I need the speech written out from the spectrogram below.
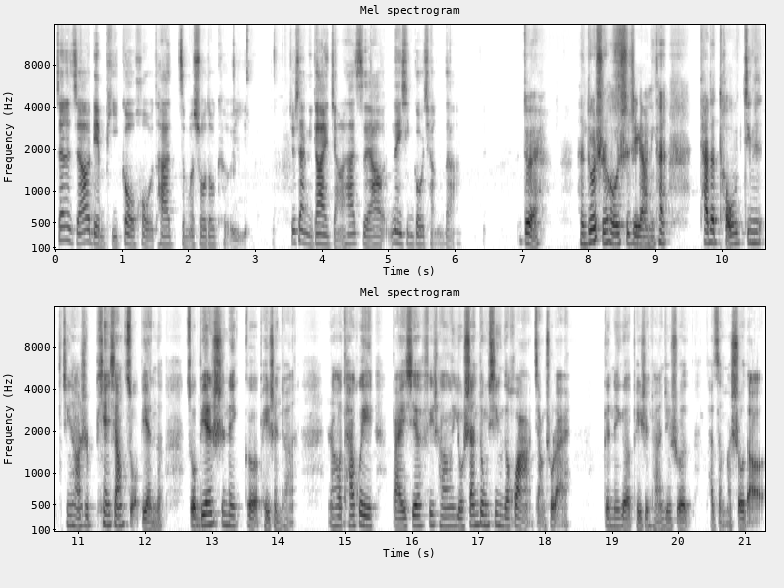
真的，只要脸皮够厚，他怎么说都可以。就像你刚才讲了，他只要内心够强大。对，很多时候是这样。你看他的头经经常是偏向左边的，左边是那个陪审团，然后他会把一些非常有煽动性的话讲出来，跟那个陪审团就说他怎么受到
